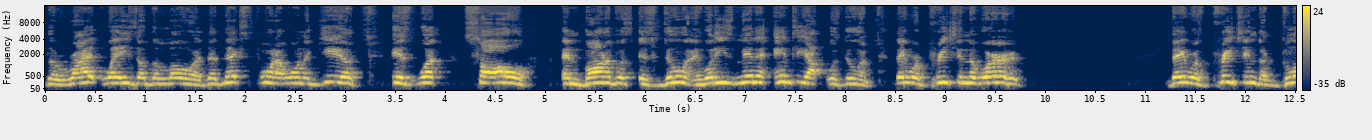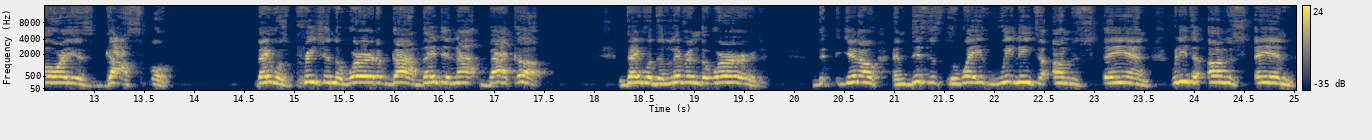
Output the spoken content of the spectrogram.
the right ways of the Lord. The next point I want to give is what Saul and Barnabas is doing and what these men at Antioch was doing. They were preaching the word. They was preaching the glorious gospel. They was preaching the word of God. They did not back up. They were delivering the word you know and this is the way we need to understand we need to understand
